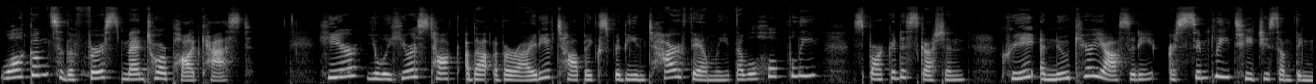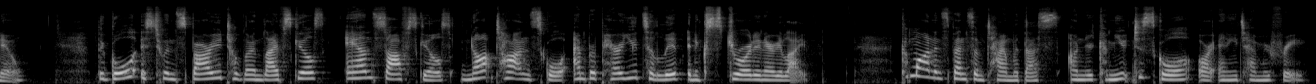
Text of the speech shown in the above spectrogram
Welcome to the First Mentor podcast. Here, you will hear us talk about a variety of topics for the entire family that will hopefully spark a discussion, create a new curiosity, or simply teach you something new. The goal is to inspire you to learn life skills and soft skills not taught in school and prepare you to live an extraordinary life. Come on and spend some time with us on your commute to school or anytime you're free.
